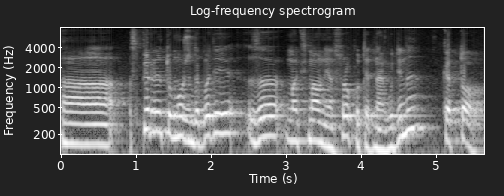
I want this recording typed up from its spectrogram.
А, спирането може да бъде за максималния срок от една година, като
